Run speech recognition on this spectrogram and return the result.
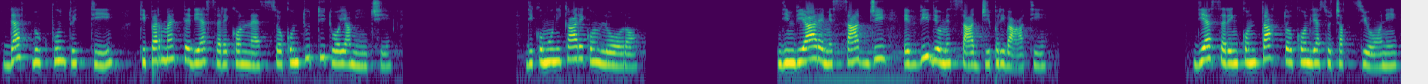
Deathbook.it ti permette di essere connesso con tutti i tuoi amici, di comunicare con loro, di inviare messaggi e videomessaggi privati, di essere in contatto con le associazioni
